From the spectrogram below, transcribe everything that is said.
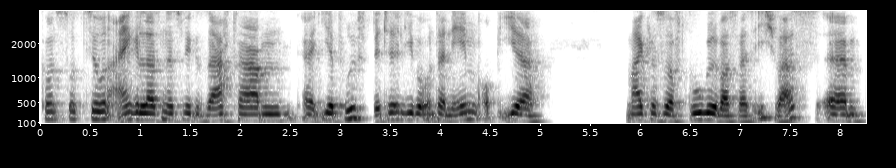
Konstruktion eingelassen, dass wir gesagt haben, äh, ihr prüft bitte, liebe Unternehmen, ob ihr Microsoft, Google, was weiß ich was, ähm,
